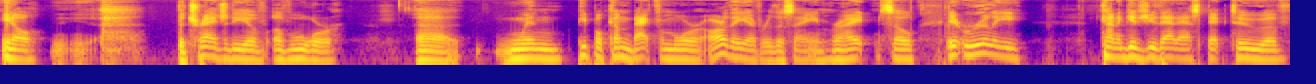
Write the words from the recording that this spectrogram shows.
you know, the tragedy of, of war. Uh, when people come back from war, are they ever the same, right? So it really kind of gives you that aspect too of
